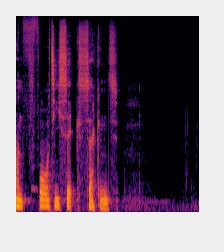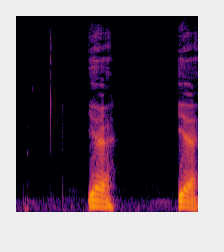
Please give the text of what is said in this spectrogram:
and 46 seconds. Yeah. Yeah.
